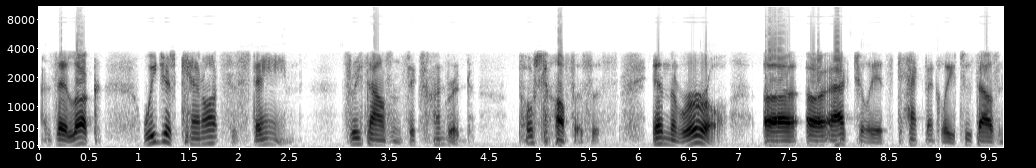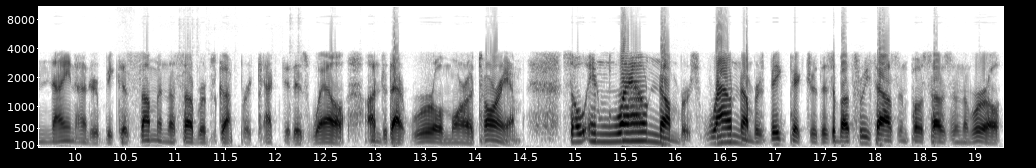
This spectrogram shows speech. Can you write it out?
and say, look, we just cannot sustain 3,600 post offices in the rural uh, uh, actually, it's technically 2,900 because some in the suburbs got protected as well under that rural moratorium. So, in round numbers, round numbers, big picture, there's about 3,000 post offices in the rural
